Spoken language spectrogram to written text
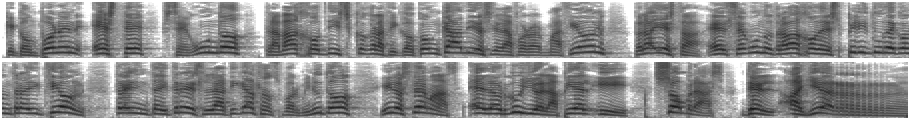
que componen este segundo trabajo discográfico, con cambios en la formación, pero ahí está, el segundo trabajo de Espíritu de Contradicción 33 latigazos por minuto y los temas El orgullo en la piel y Sombras del ayer.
